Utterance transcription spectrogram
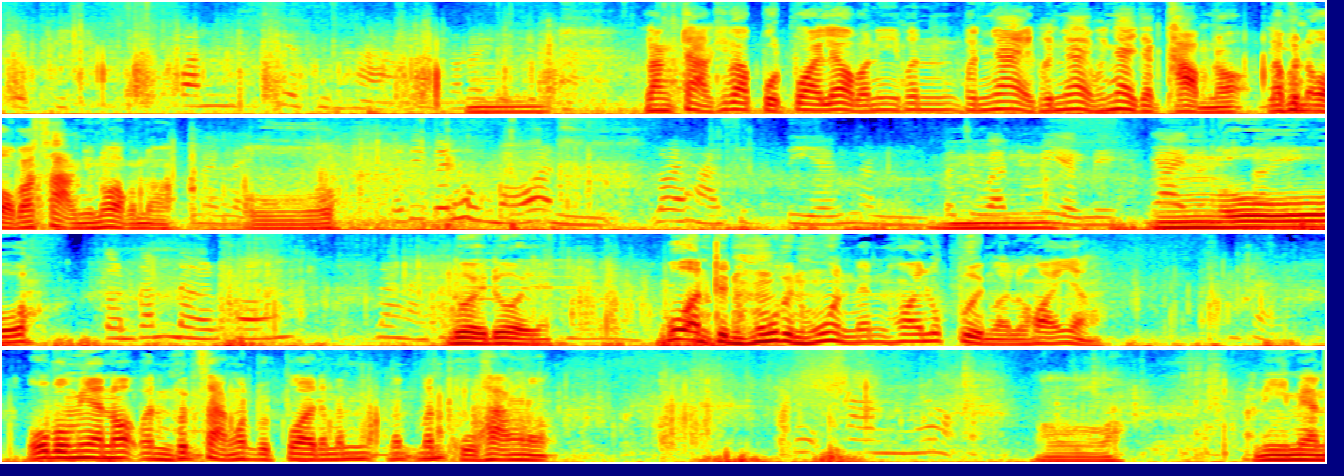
เจ็ดสิบก้อนเจ็ดสิบหาก็อืเลยมหลังจากที่ว่าปลดปล่อยแล้ววันนี้เพิ่นเพิ่นง่ายเพิ่นง่ายเพิ่นง่ายจากถ้ำเนาะแล้วเพิ่นออกมาสร้างอยู่นอกกันเนาะแม่นแหละ โอ้ตัวนี้เป็นห้องหมออันร้อยห้าสิบเตียงอันปัจจุบันอยู่เวียงนี่อืย้ายมตัวนี้โอ้ไปต้นกำเนิดของร้อยห้าสิบด้วยด้วยพวกอันเป็นหูเป็นหูนแม่นห้อยลูกปืนว่ะหรือห้อยอหย่าง โอ้บ่แม่นเนาะมันเพิ่นสร้างมันปลดปล่อยแต่มันมันมันผุพังเนาะผู้ข้างแล้วอ๋ออันนี้แม่น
